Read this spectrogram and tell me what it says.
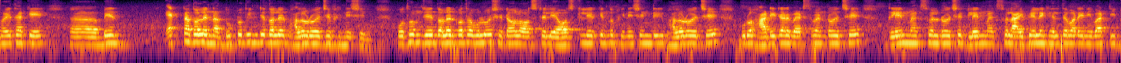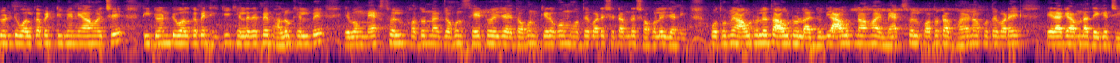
হয়ে থাকে বেশ একটা দলের না, দুটো তিনটে দলের ভালো রয়েছে ফিনিশিং প্রথম যে দলের কথা বলব সেটা হলো অস্ট্রেলিয়া। অস্ট্রেলিয়ার কিন্তু ফিনিশিং দিক ভালো রয়েছে, পুরো হার্ড হিটার ব্যাটসম্যান রয়েছে গ্লেন ম্যাক্সওয়েল রয়েছে। গ্লেন ম্যাক্সওয়েল আইপিএলে খেলতে পারেনি এবার টি টোয়েন্টি ওয়ার্ল্ড কাপের টিমে নেওয়া হয়েছে। টি টোয়েন্টি ওয়ার্ল্ড কাপে ঠিকই খেলে দেবে, ভালো খেলবে এবং ম্যাক্সওয়েল খতরনাক যখন সেট হয়ে যায় তখন কীরকম হতে পারে সেটা আমরা সকলেই জানি। প্রথমে আউট হলে তো আউট হলো, আর যদি আউট না হয় ম্যাক্সওয়েল কতটা ভয়ানক হতে পারে, এর আগে আমরা দেখেছি।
